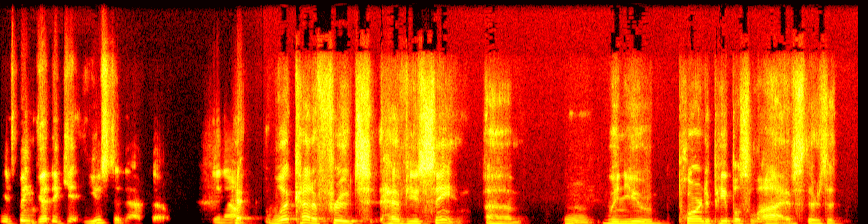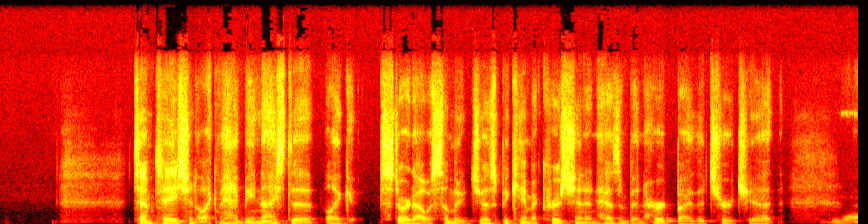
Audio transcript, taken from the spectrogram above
it's been good to get used to that, though. You know, What kind of fruits have you seen um, Hmm. when you pour into people's lives? There's a temptation to like, man, it'd be nice to like start out with somebody who just became a Christian and hasn't been hurt by the church yet. yeah.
